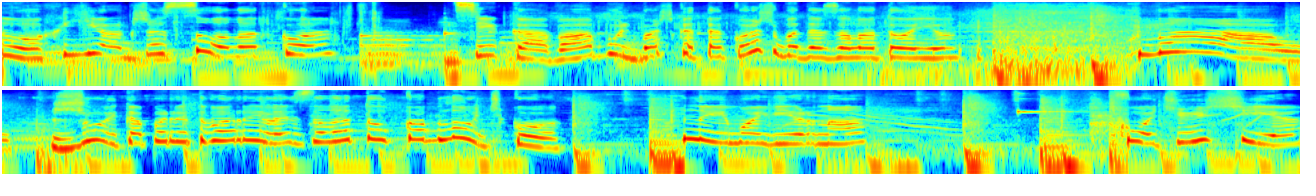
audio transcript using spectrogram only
Ох, як же солодко. Цікаво, а бульбашка також буде золотою. Вау! Жуйка перетворилась в золоту каблучку. Неймовірно. Хочу іще.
